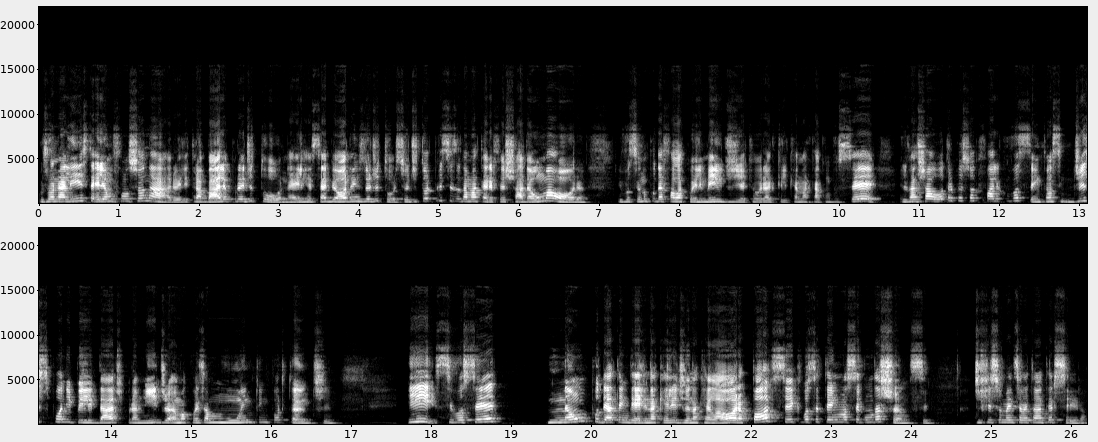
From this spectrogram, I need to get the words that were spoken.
O jornalista, ele é um funcionário, ele trabalha para o editor, né? Ele recebe ordens do editor. Se o editor precisa da matéria fechada uma hora e você não puder falar com ele meio-dia, que é o horário que ele quer marcar com você, ele vai achar outra pessoa que fale com você. Então, assim, disponibilidade para mídia é uma coisa muito importante. E se você não puder atender ele naquele dia, naquela hora, pode ser que você tenha uma segunda chance. Dificilmente você vai ter uma terceira.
